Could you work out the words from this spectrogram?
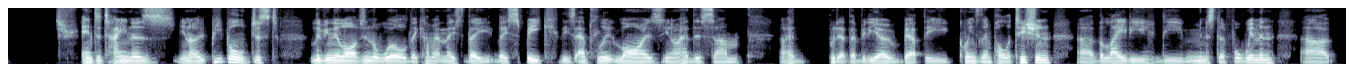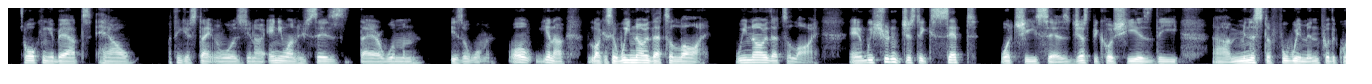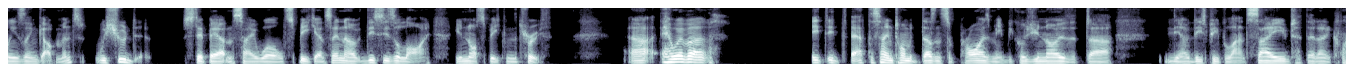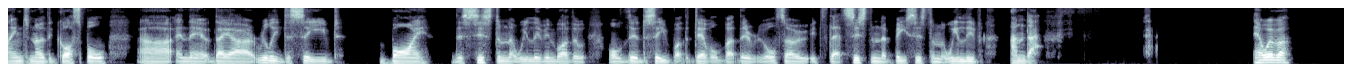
entertainers, you know, people just living their lives in the world. They come out and they they they speak these absolute lies. You know, I had this um, I had put out that video about the Queensland politician, uh, the lady, the minister for women, uh, talking about how I think her statement was, you know, anyone who says they are a woman is a woman. Well, you know, like I said, we know that's a lie. We know that's a lie. And we shouldn't just accept what she says just because she is the uh, Minister for Women for the Queensland government. We should step out and say, well, speak out and say, no, this is a lie. You're not speaking the truth. Uh, however, it, it at the same time it doesn't surprise me because you know that uh, you know these people aren't saved they don't claim to know the gospel uh, and they they are really deceived by the system that we live in by the or they're deceived by the devil but they're also it's that system that b system that we live under however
